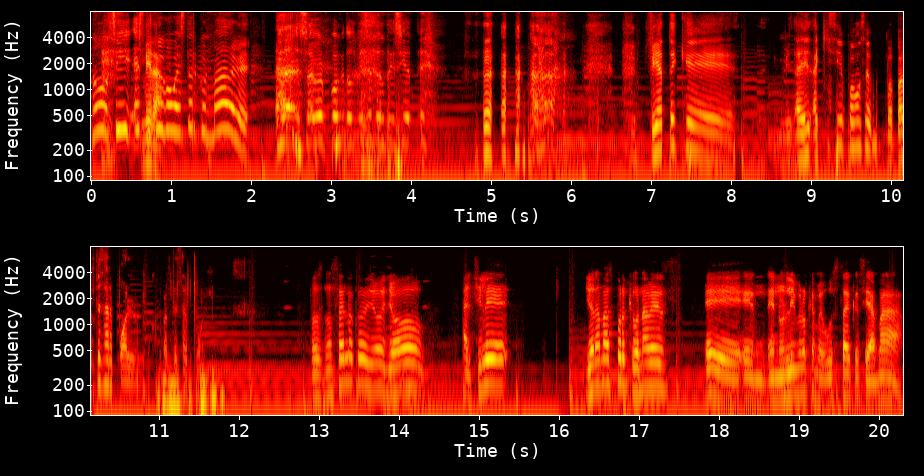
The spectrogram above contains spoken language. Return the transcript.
No, sí, este Mira. juego va a estar con madre. Cyberpunk 2077. Fíjate que. Aquí sí vamos a, va a empezar Polo, loco. Va a empezar Polo. Pues no sé, loco, yo, yo al chile, yo nada más porque una vez eh, en, en un libro que me gusta que se llama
